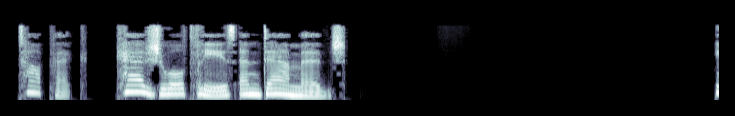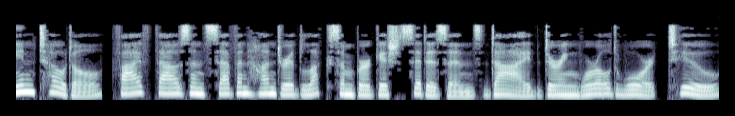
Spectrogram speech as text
Topic: Casualties and damage. In total, 5,700 Luxembourgish citizens died during World War II,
